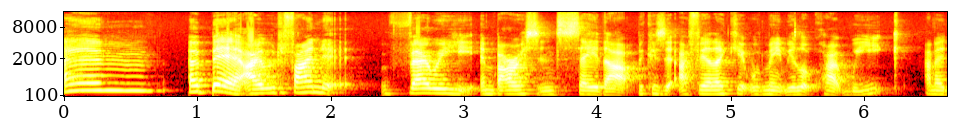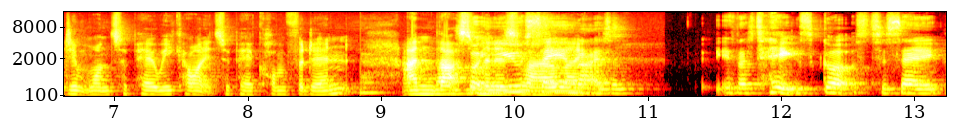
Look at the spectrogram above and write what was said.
Um, a bit. I would find it very embarrassing to say that because I feel like it would make me look quite weak, and I didn't want to appear weak. I wanted to appear confident, and that's But something as you well. saying like- that is a if that takes guts to say,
